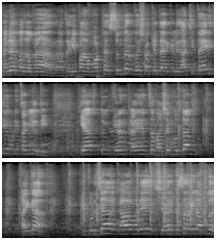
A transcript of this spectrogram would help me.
नगर बदलणार. आता हे पहा मोठं सुंदर घोषवाक्य तयार केले. आजची तयारी जी एवढी चांगली होती की आज तुम्ही किरण काळे यांचं भाषण मुद्दाम ऐका की पुढच्या काळामध्ये शहर कसं राहील आपलं?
